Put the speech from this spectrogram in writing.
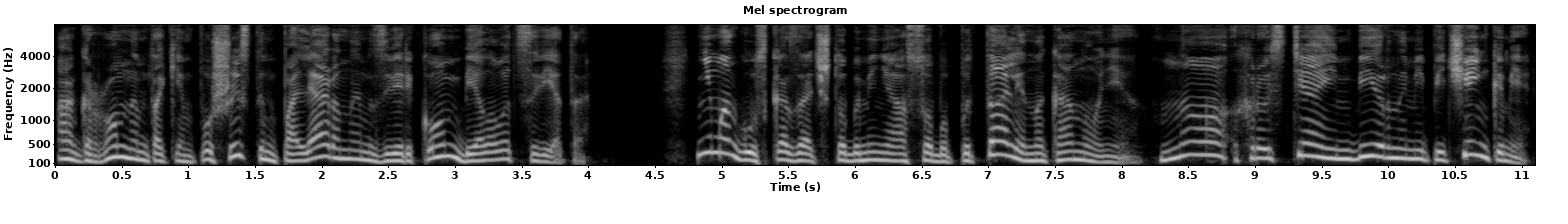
Огромным таким пушистым полярным зверьком белого цвета. Не могу сказать, чтобы меня особо пытали накануне, но, хрустя имбирными печеньками,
